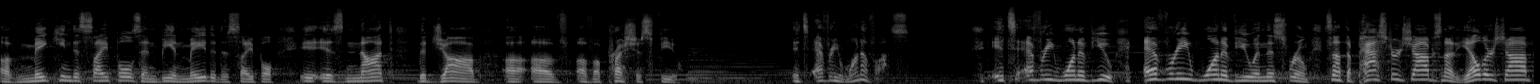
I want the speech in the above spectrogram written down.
of making disciples and being made a disciple is not the job uh, of, of a precious few. It's every one of us. It's every one of you, every one of you in this room. It's not the pastor's job, it's not the elder's job,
